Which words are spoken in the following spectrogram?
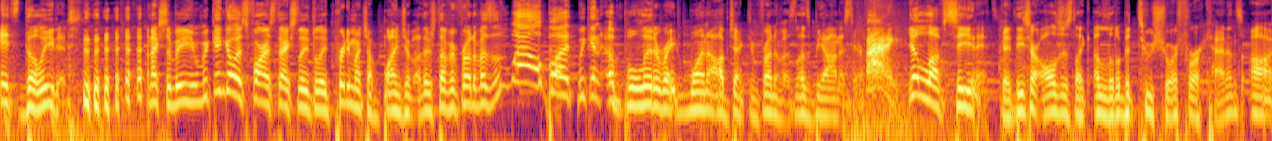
it's deleted. and actually, we, we can go as far as to actually delete pretty much a bunch of other stuff in front of us as well, but we can obliterate one object in front of us. Let's be honest here. Bang! You'll love seeing it. Okay, these are all just like a little bit too short for our cannons. Oh,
